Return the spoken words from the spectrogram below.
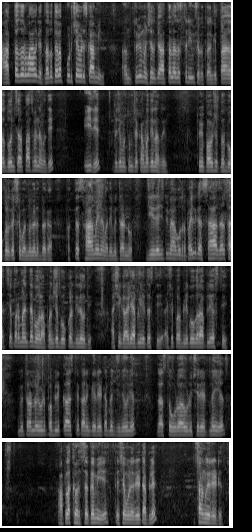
आत्ता जर माल घेतला तर त्याला पुढच्या वेळेस काम येईल. आणि तुम्ही म्हणशाल की आत्ता लगेच तर येऊ शकत कारण की पा दोन चार पाच महिन्यामध्ये ईद आहे. त्याच्यामुळे तुमच्या कामात येणार नाही. तुम्ही पाहू शकता बोकड कसे बनवलेले आहेत बघा. फक्त सहा महिन्यामध्ये मित्रांनो जी रेंज तुम्ही अगोदर पाहिली का? सहा हजार सातशे प्रमाणे त्या बोला आपण ते बोकड दिले होते. अशी गाडी आपली येत असते. अशी पब्लिक वगैरे आपली असते. मित्रांनो एवढी पब्लिक का असते? कारण की रेट आपले जिनेवून आहेत. जास्त उडवाउडीचे रेट नाही आहेत. आपला खर्च कमी आहे. त्याच्यामुळे रेट आपले चांगले रेट आहेत.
